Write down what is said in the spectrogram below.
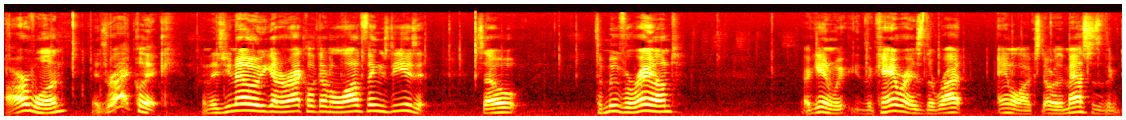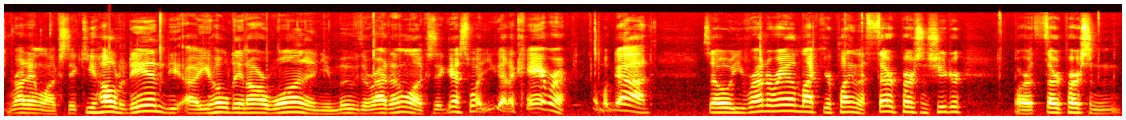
R1 is right click. And as you know, you got to right click on a lot of things to use it. So, to move around, Again, we, the camera is the right analog stick, or the mouse is the right analog stick. You hold it in, you, uh, you hold in R1 and you move the right analog stick. Guess what? You got a camera. Oh my god. So you run around like you're playing a third person shooter or a third person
